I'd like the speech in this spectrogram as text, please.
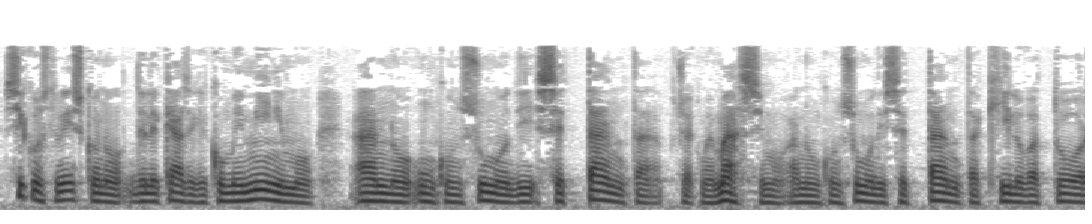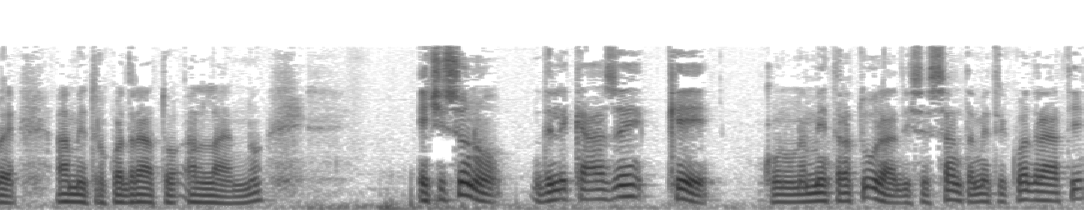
si costruiscono delle case che come minimo hanno un consumo di 70, cioè come massimo hanno un consumo di 70 kWh a metro quadrato all'anno. E ci sono delle case che con una metratura di 60 metri quadrati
